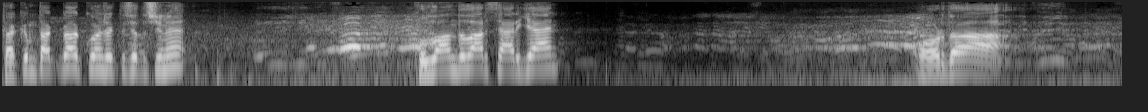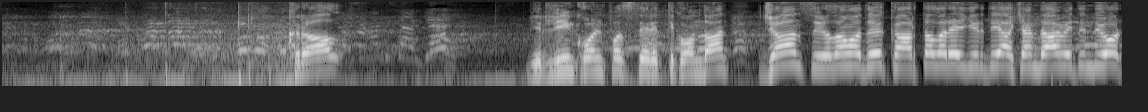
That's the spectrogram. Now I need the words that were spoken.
Takım taklavat kullanacak taç atışını. Kullandılar Sergen. Orada Kral bir Lincoln pası seyrettik ondan. Can sıyrılamadı. Kartal araya girdi. Hakem devam edin diyor.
